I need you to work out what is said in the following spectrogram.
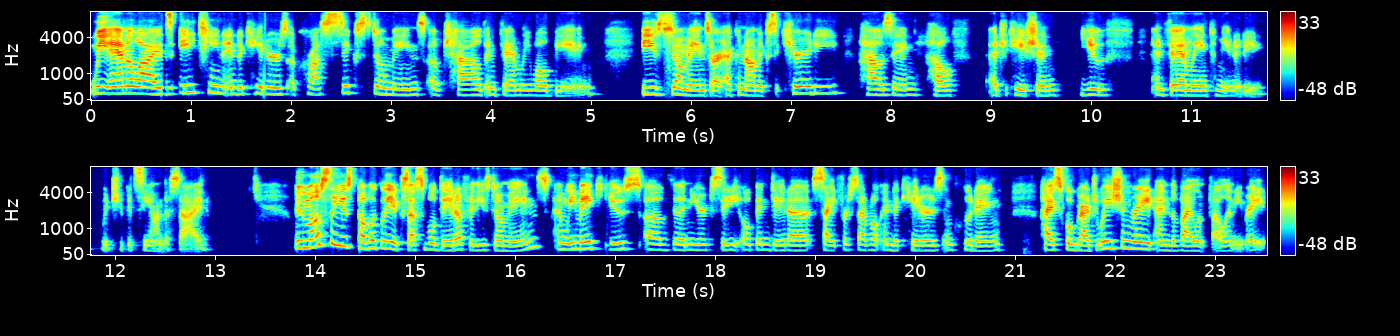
We analyze 18 indicators across six domains of child and family well-being. These domains are economic security, housing, health, education, youth, and family and community, which you could see on the side. We mostly use publicly accessible data for these domains, and we make use of the New York City Open Data site for several indicators, including high school graduation rate and the violent felony rate.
